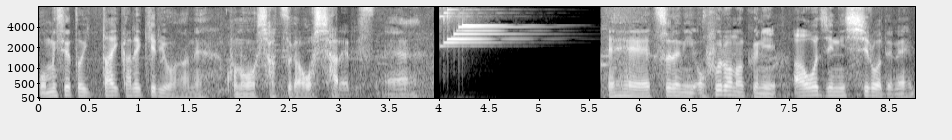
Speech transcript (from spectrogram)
お店と一体化できるようなねこのシャツがおしゃれですね。えー、鶴見お風呂の国青地に白でね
